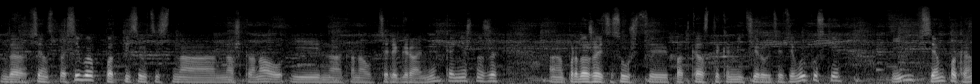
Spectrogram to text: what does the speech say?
Да, всем спасибо. Подписывайтесь на наш канал и на канал в Телеграме, конечно же. А, Продолжайте слушать подкасты, комментировать эти выпуски. И всем пока.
